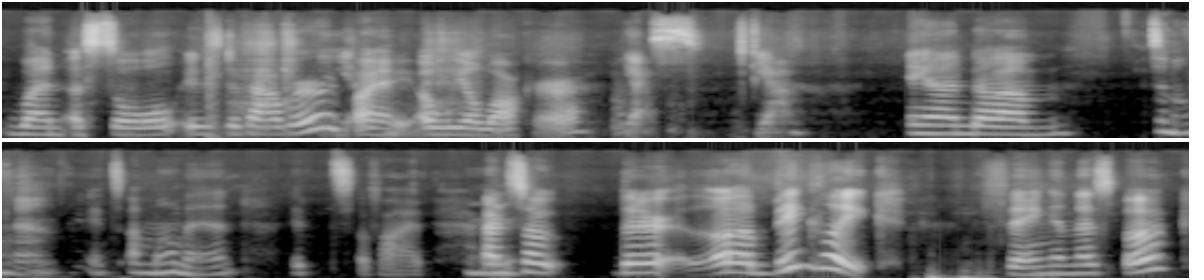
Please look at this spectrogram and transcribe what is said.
when a soul is devoured Yeah. by a wheel walker, yes, yeah. and um, It's a moment. it's a moment. It's a vibe. Mhm. And so there a big like thing in this book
